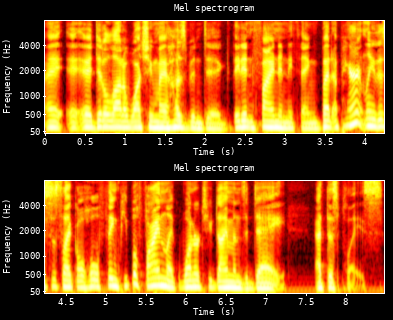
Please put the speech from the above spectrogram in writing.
I I did a lot of watching my husband dig. They didn't find anything, but apparently this is like a whole thing. People find like one or two diamonds a day at this place.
